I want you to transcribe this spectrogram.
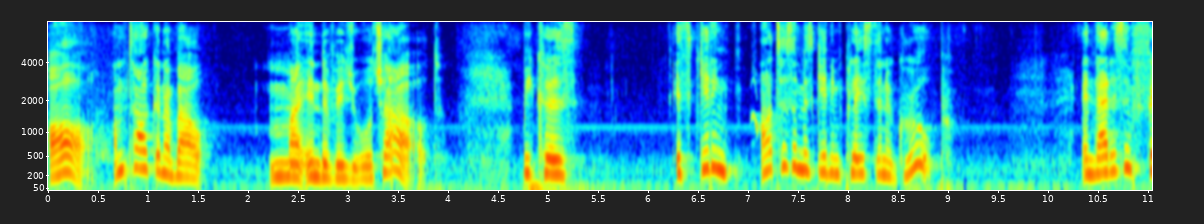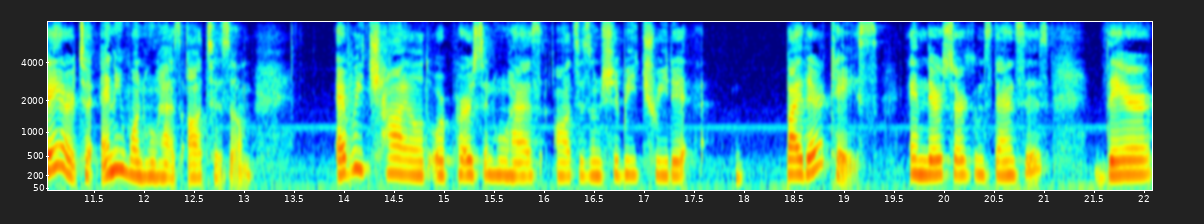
all. I'm talking about my individual child because it's getting autism is getting placed in a group. And that isn't fair to anyone who has autism every child or person who has autism should be treated by their case and their circumstances, their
